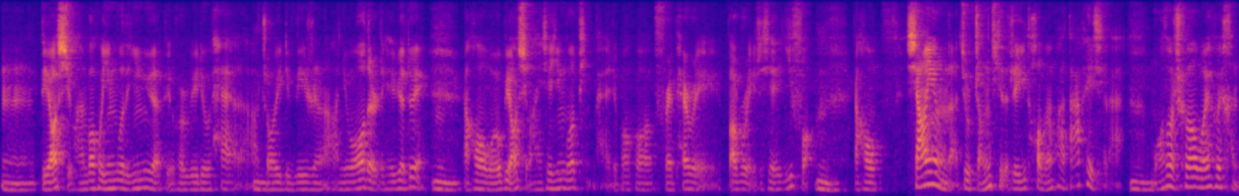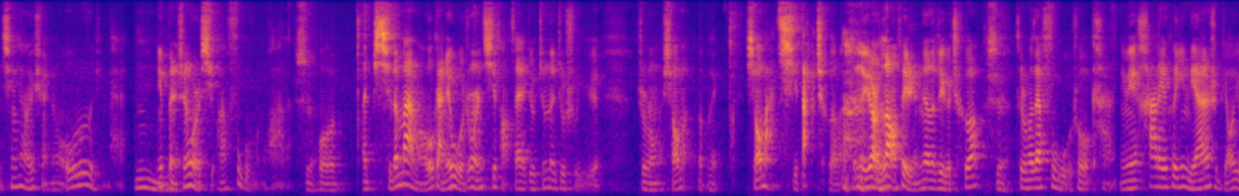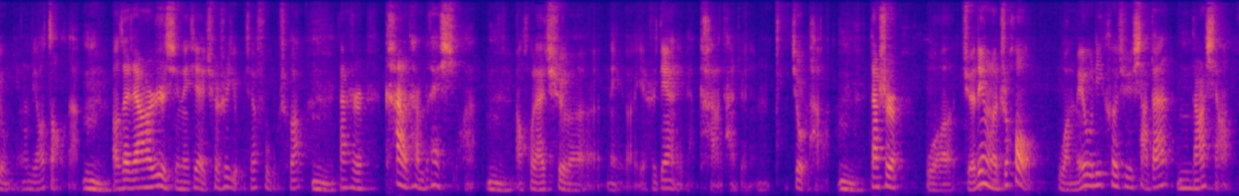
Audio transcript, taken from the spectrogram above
嗯，比较喜欢包括英国的音乐，比如说 Radiohead 啊、Joy Division 啊、New Order 这些乐队。嗯。然后我又比较喜欢一些英国品牌，就包括 Free Perry、Burberry 这些衣服。嗯。然后相应的，就整体的这一套文化搭配起来，嗯摩托车我也会很倾向于选这种欧洲的品牌。嗯。因为本身我是喜欢复古文化的。是。我骑得慢嘛，我感觉我这种人骑仿赛就真的就属于。这种小马呃不对，小马骑大车了，真的有点浪费人家的这个车。是，所以说在复古时候我看，因为哈雷和印第安是比较有名、比较早的，嗯，然后再加上日系那些也确实有一些复古车，嗯，但是看了看不太喜欢，嗯，然后后来去了那个也是店里面看了看，决定嗯就是它了，嗯，但是我决定了之后，我没有立刻去下单，嗯当时想，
